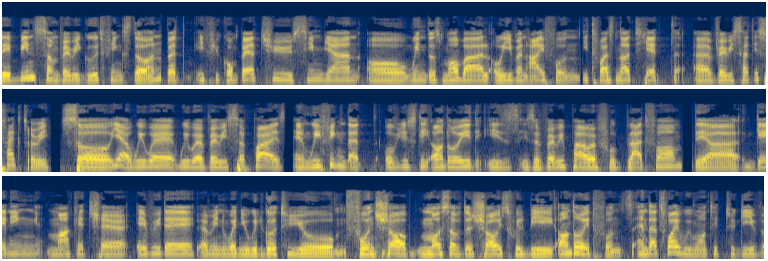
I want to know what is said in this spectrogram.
have been some very good things done, but if you compare to Symbian or Windows Mobile or even iPhone, it was not yet uh, very satisfactory. So yeah, we were we were very surprised, and we think that obviously Android is is a very powerful platform. They are gaining market share every day. I mean, when you will go to your phone shop, most of the choice will be Android phones, and that's why we wanted to give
